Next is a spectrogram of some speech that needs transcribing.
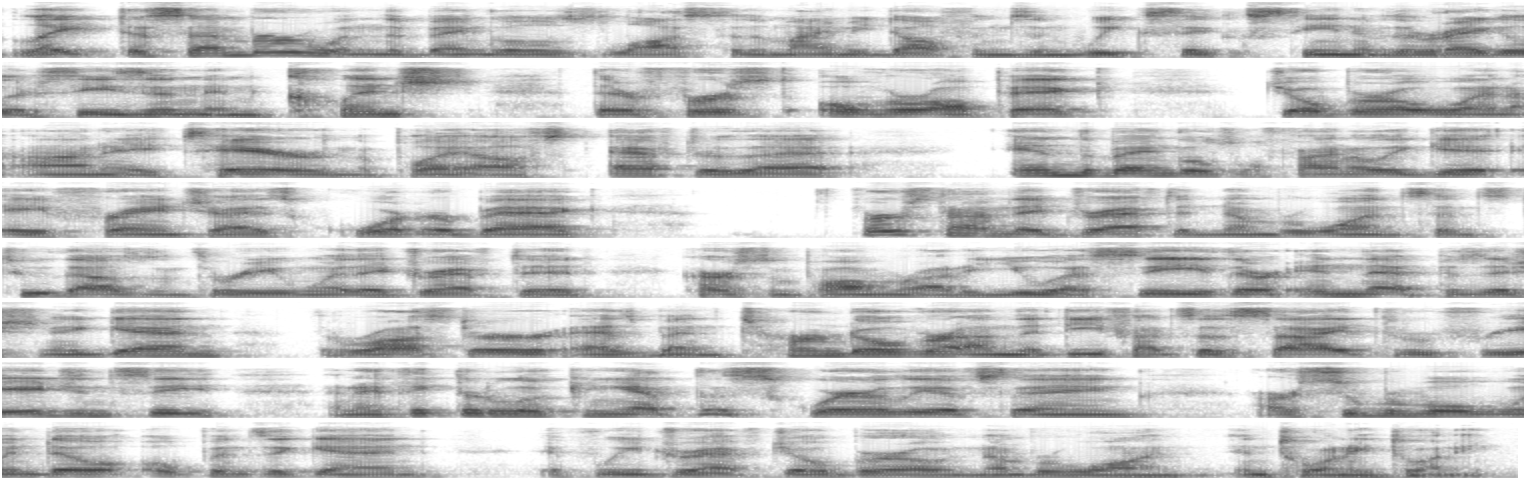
late December when the Bengals lost to the Miami Dolphins in week 16 of the regular season and clinched their first overall pick. Joe Burrow went on a tear in the playoffs after that, and the Bengals will finally get a franchise quarterback First time they've drafted number one since 2003, where they drafted Carson Palmer out of USC. They're in that position again. The roster has been turned over on the defensive side through free agency, and I think they're looking at this squarely of saying our Super Bowl window opens again if we draft Joe Burrow number one in 2020.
